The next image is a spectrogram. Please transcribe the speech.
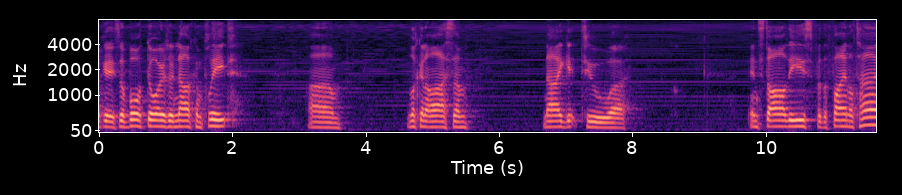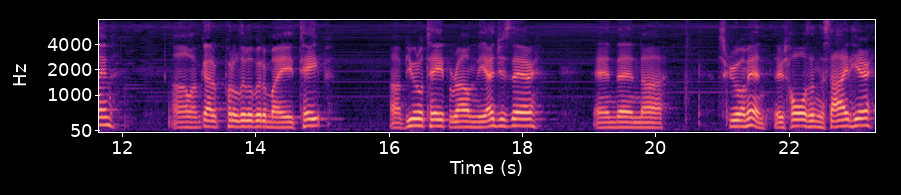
Okay, so both doors are now complete. Um, looking awesome. now I get to uh, install these for the final time. Um, I've got to put a little bit of my tape, uh, butyl tape around the edges there and then uh, screw them in. There's holes on the side here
